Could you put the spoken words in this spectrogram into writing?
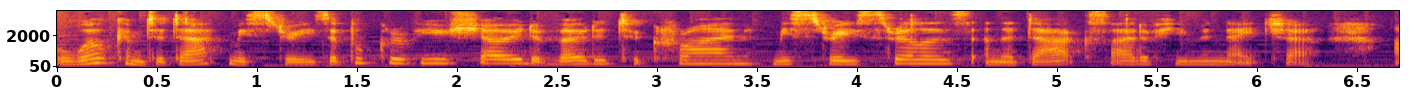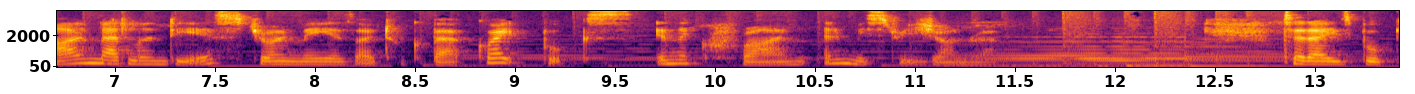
Welcome to Dark Mysteries, a book review show devoted to crime, mysteries, thrillers, and the dark side of human nature. I'm Madeline Diaz. Join me as I talk about great books in the crime and mystery genre. Today's book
